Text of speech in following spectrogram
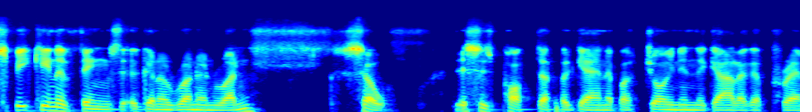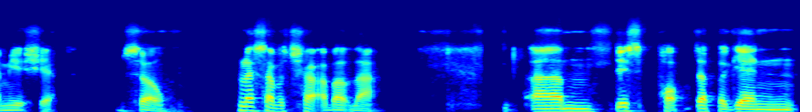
speaking of things that are going to run and run, so this has popped up again about joining the Gallagher Premiership. So let's have a chat about that. Um, this popped up again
